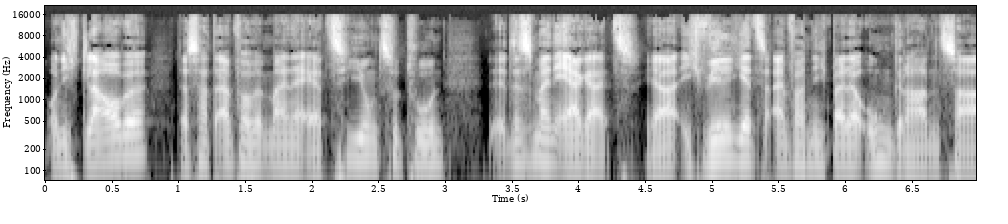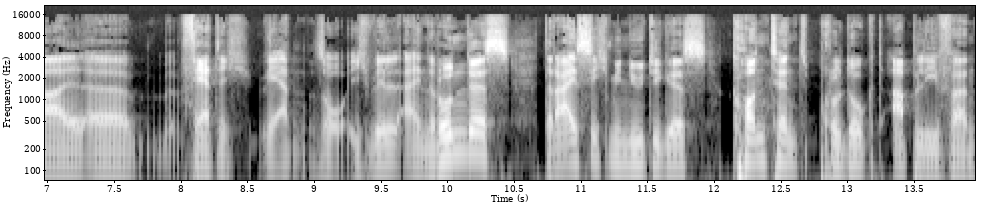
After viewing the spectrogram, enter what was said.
Und ich glaube, das hat einfach mit meiner Erziehung zu tun, das ist mein Ehrgeiz. Ja, ich will jetzt einfach nicht bei der ungeraden Zahl äh, fertig werden. So, ich will ein rundes, 30-minütiges Content-Produkt abliefern,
